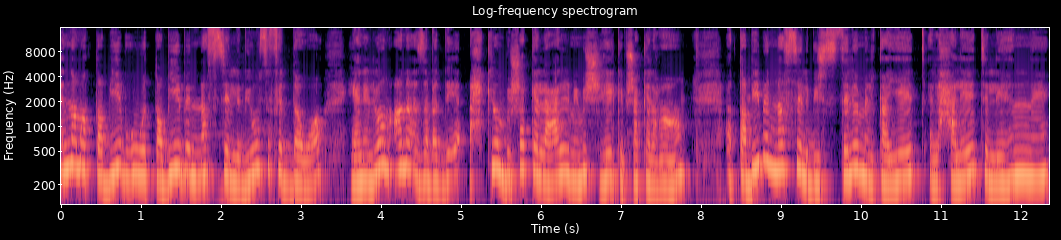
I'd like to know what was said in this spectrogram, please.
إنما الطبيب هو الطبيب النفسي اللي بيوصف الدواء. يعني اليوم أنا إذا بدي أحكيهم بشكل علمي مش هيك بشكل عام. الطبيب النفسي اللي بيستلم ال cas الحالات اللي هن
